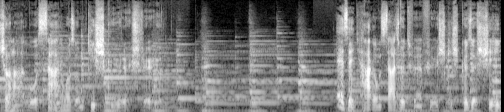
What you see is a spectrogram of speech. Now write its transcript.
családból származom Kiskőrösről. Ez egy 350 fős kis közösség,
